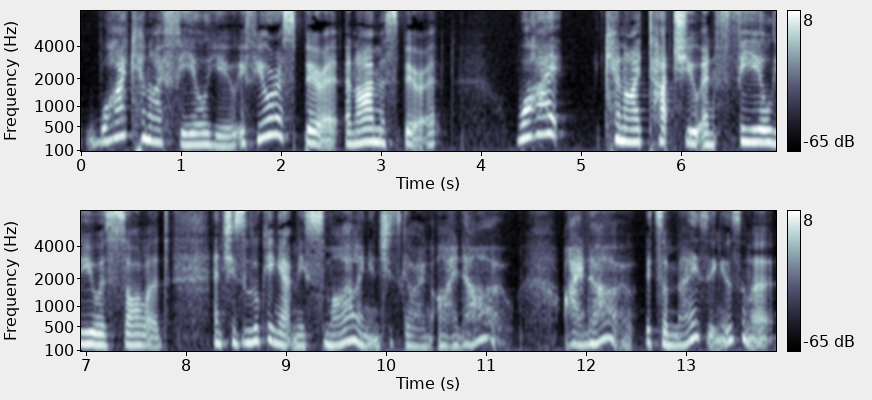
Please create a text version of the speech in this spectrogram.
Why can I feel you? If you're a spirit and I'm a spirit, why can I touch you and feel you as solid? And she's looking at me, smiling, and she's going, I know. I know. It's amazing, isn't it?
